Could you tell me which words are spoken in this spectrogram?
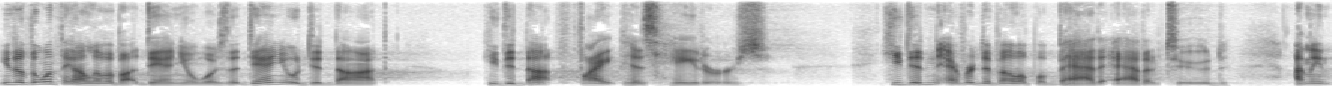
You know, the one thing I love about Daniel was that Daniel did not, he did not fight his haters. He didn't ever develop a bad attitude. I mean,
